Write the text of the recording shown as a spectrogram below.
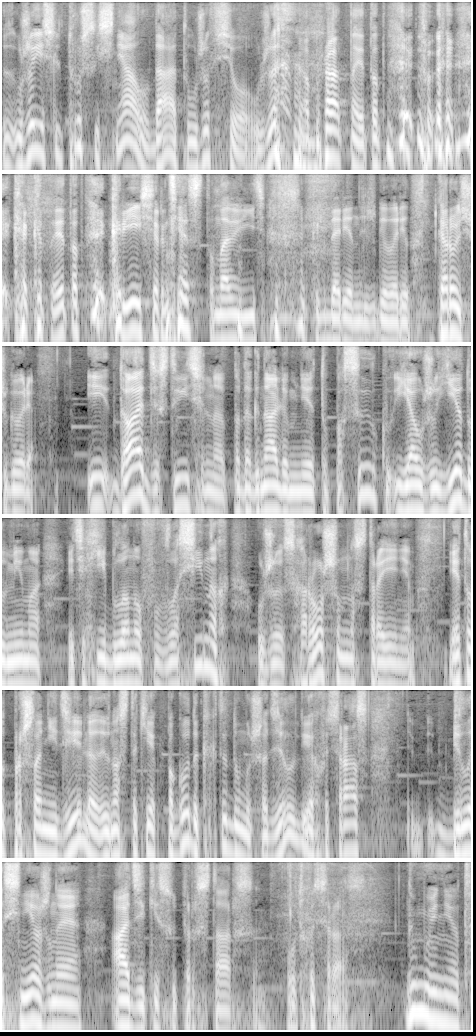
уже если трусы снял, да, то уже все, уже обратно этот, как это, этот крейсер не остановить, когда Ренлиш говорил. Короче говоря, и да, действительно, подогнали мне эту посылку, и я уже еду мимо этих ебланов в лосинах, уже с хорошим настроением. И это вот прошла неделя, и у нас такие погоды, как ты думаешь, а делали я хоть раз белоснежные адики суперстарсы? Вот хоть раз. Думаю, нет.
